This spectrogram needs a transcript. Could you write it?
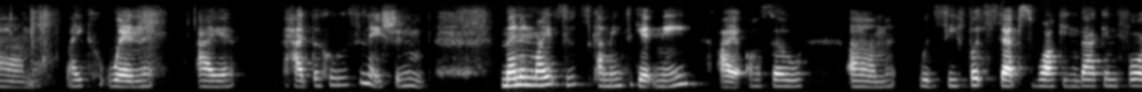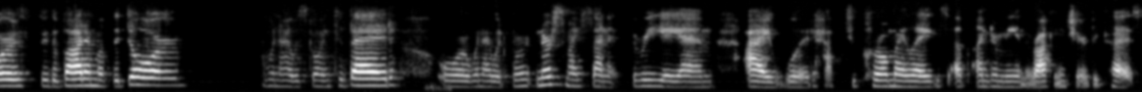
um, like when I had the hallucination of men in white suits coming to get me, I also um, would see footsteps walking back and forth through the bottom of the door when I was going to bed or when I would nurse my son at 3 a.m., I would have to curl my legs up under me in the rocking chair because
